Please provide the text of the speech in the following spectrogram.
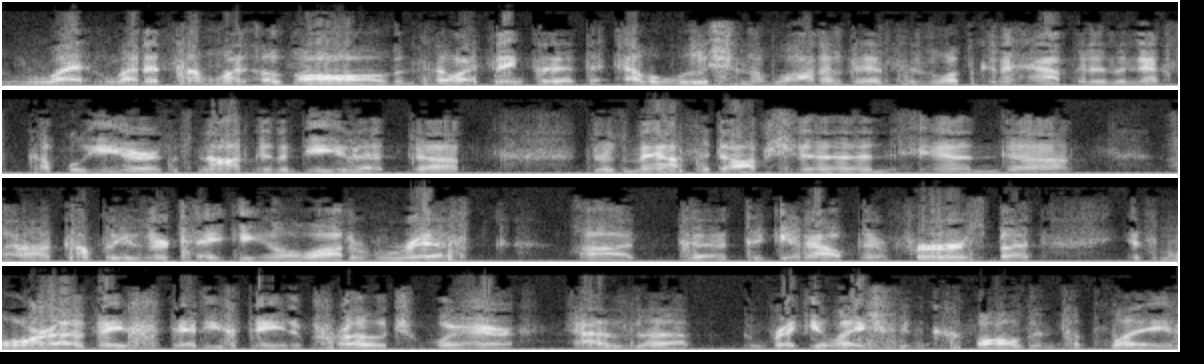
let let it somewhat evolve. And so I think that the evolution of a lot of this is what's going to happen in the next couple of years. It's not going to be that uh, there's mass adoption and uh, uh, companies are taking a lot of risk uh, to to get out there first, but it's more of a steady state approach where as the regulation falls into place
